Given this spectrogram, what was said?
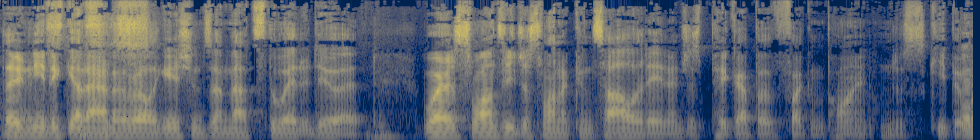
they need to get out of the relegation zone. That's the way to do it. Whereas Swansea just want to consolidate and just pick up a fucking point and just keep it But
